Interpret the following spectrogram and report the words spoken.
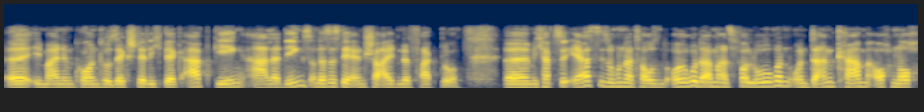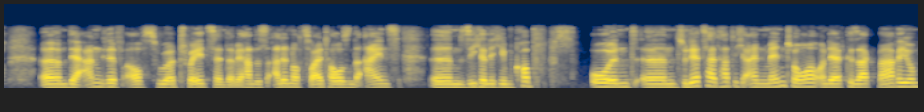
äh, in meinem Konto sechsstellig bergab ging. Allerdings, und das ist der entscheidende Faktor, ähm, ich habe zuerst diese 100.000 Euro damals verloren und dann kam auch noch ähm, der Angriff aufs World Trade Center. Wir haben das alle noch 2001 ähm, sicherlich im Kopf. Und ähm, zu der Zeit hatte ich einen Mentor und der hat gesagt, Mario,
